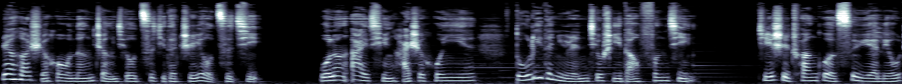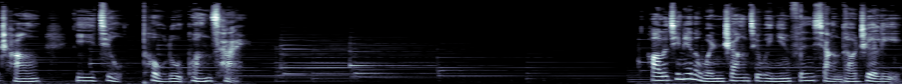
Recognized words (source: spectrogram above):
任何时候能拯救自己的只有自己。无论爱情还是婚姻，独立的女人就是一道风景，即使穿过岁月流长，依旧透露光彩。好了，今天的文章就为您分享到这里。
